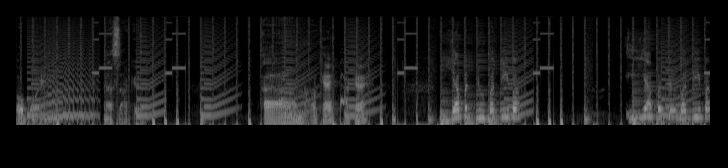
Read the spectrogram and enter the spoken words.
Oh boy. That's not good. Um, okay, okay. Yabba dooba diba. Yabba dooba diba.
